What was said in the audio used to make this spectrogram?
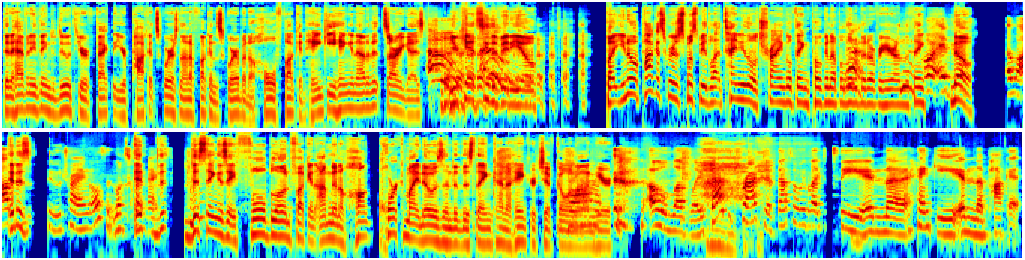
Did it have anything to do with your fact that your pocket square is not a fucking square, but a whole fucking hanky hanging out of it? Sorry, guys, Oh. you can't see the video. But you know, a pocket square is supposed to be a tiny little triangle thing poking up a little Yeah. bit over here on the thing. Or it's No, a lot. it is- two triangles. It looks quite it, nice. th- this thing is a full blown fucking. I'm gonna honk, hork my nose into this thing kind of handkerchief going on here. oh, lovely. That's attractive. That's what we like to see in the hanky in the pocket.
